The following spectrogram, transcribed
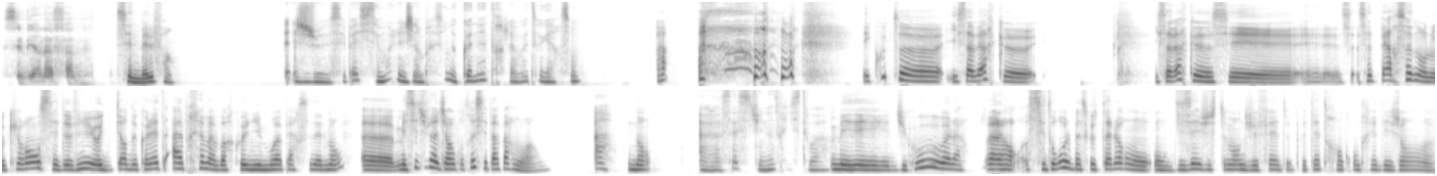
c'est bien la femme. C'est une belle fin. Je sais pas si c'est moi, mais j'ai l'impression de connaître la voix de ce garçon. Ah Écoute, euh, il s'avère que. Il s'avère que c'est cette personne en l'occurrence est devenue auditeur de Colette après m'avoir connue moi personnellement. Euh, mais si tu l'as déjà rencontré, c'est pas par moi. hein. Ah. non. Ah, ça, c'est une autre histoire. Mais du coup, voilà. Alors, c'est drôle parce que tout à l'heure, on, on disait justement du fait de peut-être rencontrer des gens. euh,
